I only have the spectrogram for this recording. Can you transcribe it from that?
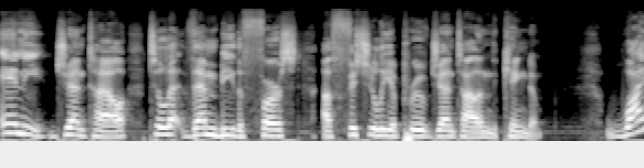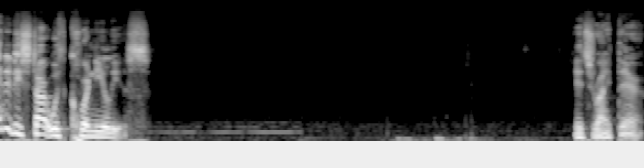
any Gentile to let them be the first officially approved Gentile in the kingdom. Why did he start with Cornelius? It's right there.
